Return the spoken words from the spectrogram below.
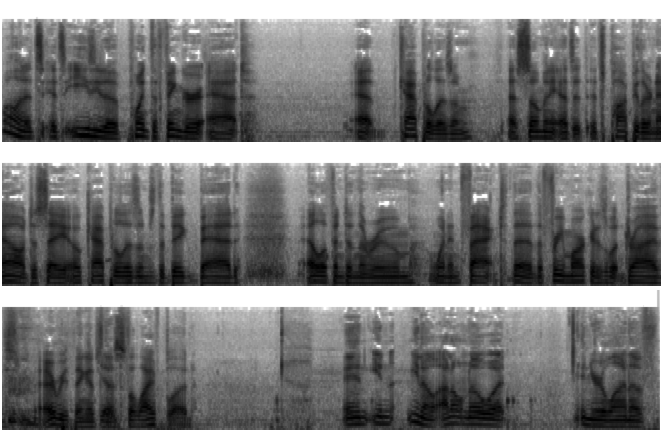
Well, and it's it's easy to point the finger at at capitalism as so many as it, it's popular now to say, "Oh, capitalism's the big bad elephant in the room," when in fact the the free market is what drives everything. It's Yes. it's the lifeblood. And you kn- you know, I don't know what in your line of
